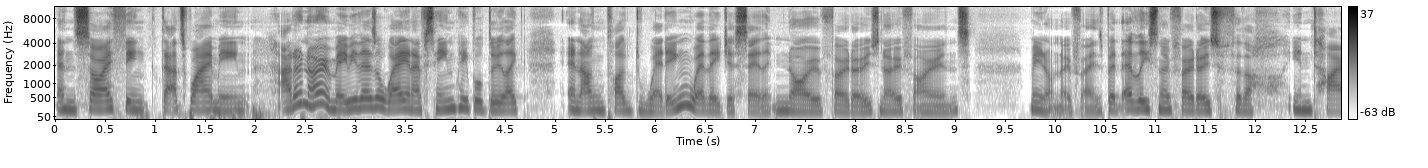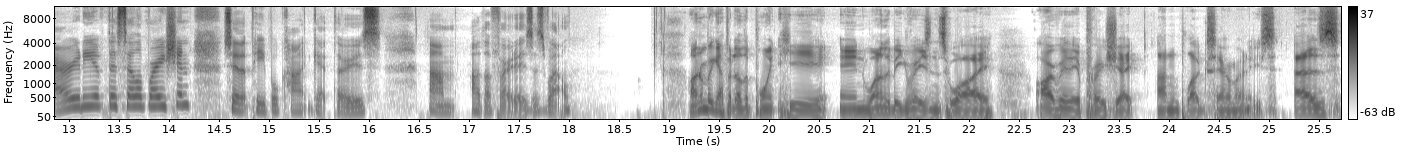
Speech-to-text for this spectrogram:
And so I think that's why I mean, I don't know, maybe there's a way and I've seen people do like an unplugged wedding where they just say like no photos, no phones. I mean not no phones, but at least no photos for the entirety of the celebration so that people can't get those um, other photos as well. I want to bring up another point here, and one of the big reasons why I really appreciate unplugged ceremonies. As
